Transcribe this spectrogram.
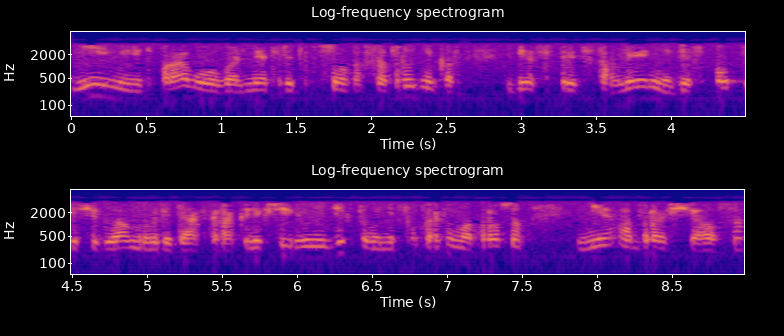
не имеет права увольнять редакционных сотрудников без представления, без подписи главного редактора. А к Алексею Венедиктову никто по этому вопросу не обращался.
